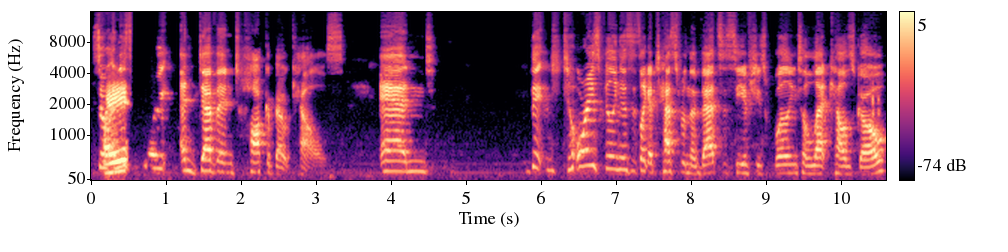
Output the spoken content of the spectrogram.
So right. and Devin talk about Kelz, and the, Tori's feeling this is like a test from the vets to see if she's willing to let Kelz go.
